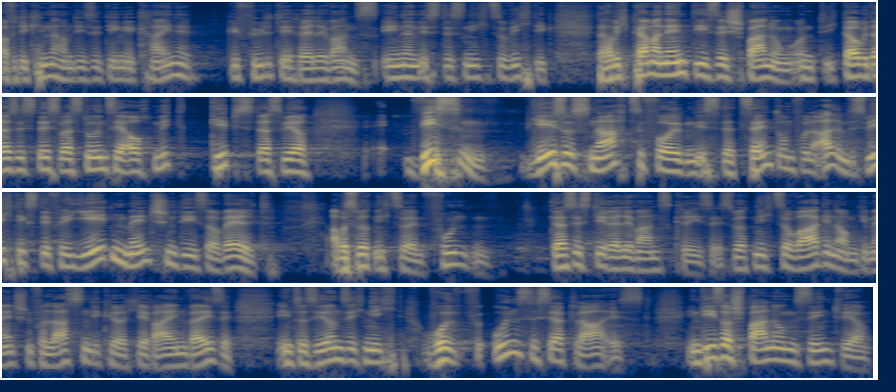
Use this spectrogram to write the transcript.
Aber für die Kinder haben diese Dinge keine gefühlte Relevanz. Ihnen ist es nicht so wichtig. Da habe ich permanent diese Spannung. Und ich glaube, das ist das, was du uns ja auch mitgibst, dass wir wissen, Jesus nachzufolgen ist das Zentrum von allem, das Wichtigste für jeden Menschen dieser Welt. Aber es wird nicht so empfunden. Das ist die Relevanzkrise. Es wird nicht so wahrgenommen. Die Menschen verlassen die Kirche reihenweise, interessieren sich nicht, obwohl für uns es ja klar ist. In dieser Spannung sind wir.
